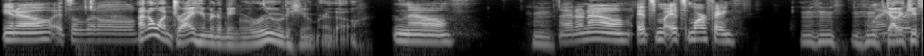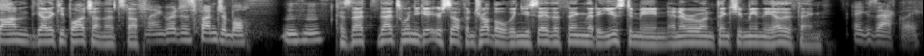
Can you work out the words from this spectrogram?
you know, it's a little, I don't want dry humor to mean rude humor, though. no. Hmm. I don't know. It's, it's morphing. Mm-hmm, Got to keep on. Got to keep watch on that stuff. Language is fungible. because that's that's when you get yourself in trouble when you say the thing that it used to mean and everyone thinks you mean the other thing Exactly.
